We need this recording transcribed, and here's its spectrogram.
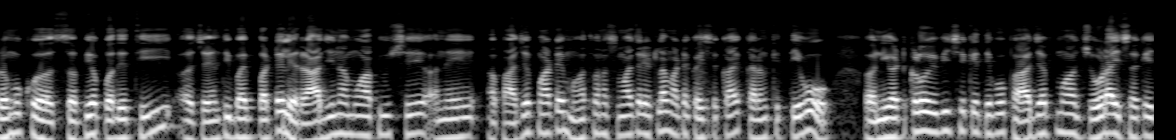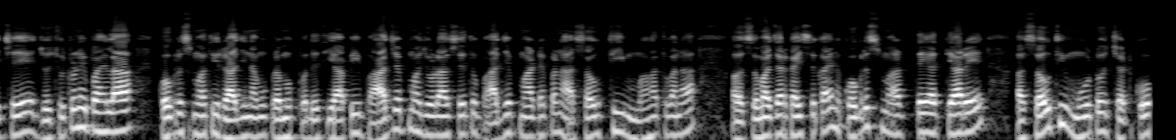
પ્રમુખ સભ્ય પદેથી જયંતિભાઈ પટેલે રાજીનામું આપ્યું છે અને ભાજપ માટે મહત્વના સમાચાર એટલા માટે કહી શકાય, કારણ કે તેઓ ની અટકળો એવી છે કે તેઓ ભાજપમાં જોડાઈ શકે છે. જો ચૂંટણી પહેલા કોંગ્રેસમાંથી રાજીનામું પ્રમુખ પદેથી આપી ભાજપમાં જોડાશે, તો ભાજપ માટે પણ આ સૌથી મહત્વના સમાચાર કહી શકાય અને કોંગ્રેસ માટે અત્યારે સૌથી મોટો ઝટકો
